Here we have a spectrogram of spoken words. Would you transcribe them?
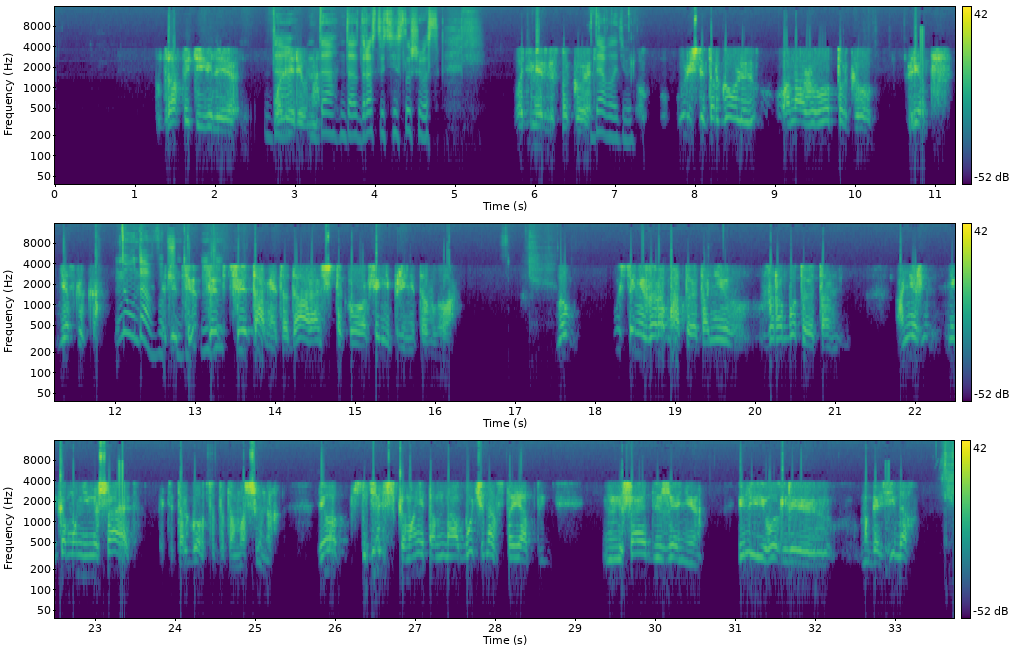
Здравствуйте, Юлия да, Валерьевна. Да, да, здравствуйте, слушаю вас. Владимир беспокоит. Да, Владимир. Уличная торговля, она же вот только лет несколько. Ну да, в общем цве- угу. Цветами это, да, раньше такого вообще не принято было. Ну, пусть они зарабатывают, они заработают там, они же никому не мешают, эти торговцы-то там машинах. Я вот в студенческом, они там на обочинах стоят, не мешают движению. Или возле магазинов.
